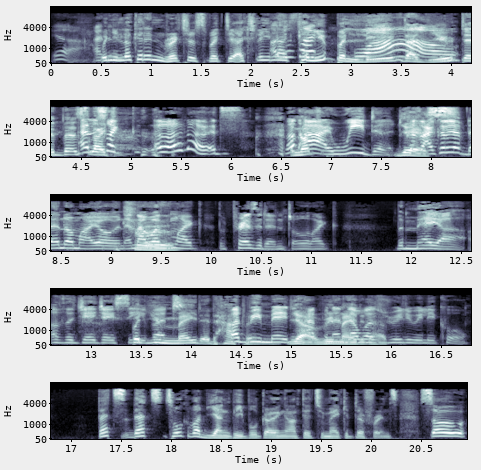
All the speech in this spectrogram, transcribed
Yeah. I When you look at it in retrospect, you actually like, can like, you believe that you did this? And it's like, I don't know. It's not, not- I, we did it. Because I couldn't have done it on my own. And I wasn't like the president or like the mayor of the JJC. But you made it happen. But we made it Yeah, happen. and that was happen. really, really cool. That's that's talk about young people going out there to make a difference. So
